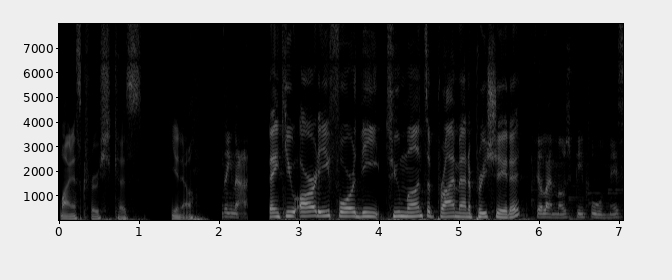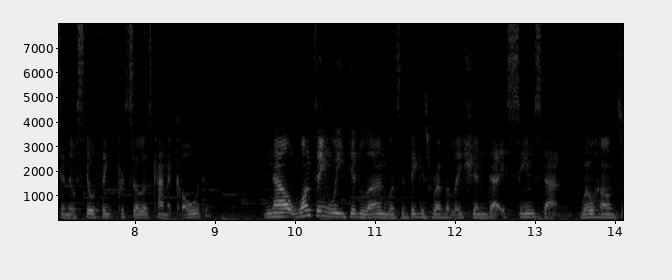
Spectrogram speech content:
Minus Crusch, because, you know. that Thank you, Artie, for the two months of Prime, man. Appreciate it. I feel like most people will miss and they'll still think Priscilla's kind of cold. Now, one thing we did learn was the biggest revelation that it seems that Wilhelm's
